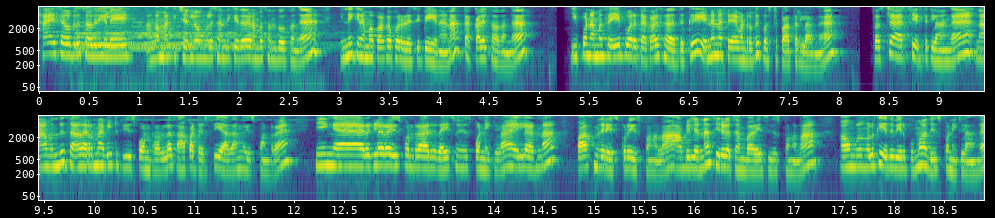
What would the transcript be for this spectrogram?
ஹாய் சகோதர சகோதரிகளே. அங்கம்மா கிச்சனில் உங்களை சந்திக்கிறது ரொம்ப சந்தோஷங்க. இன்னைக்கு நம்ம பார்க்க போகிற ரெசிபி என்னன்னா தக்காளி சாதங்க. இப்போ நம்ம செய்ய போகிற தக்காளி சாதத்துக்கு என்னென்ன தேவைன்றது ஃபஸ்ட்டு பார்த்துடலாங்க ஃபஸ்ட்டு அரிசி எடுத்துக்கலாங்க. நான் வந்து சாதாரணமாக வீட்டுக்கு யூஸ் பண்றோம்ல சாப்பாட்டு அரிசி அதாங்க யூஸ் பண்ணுறேன் நீங்கள் ரெகுலராக யூஸ் பண்ணுற ரைஸும் யூஸ் பண்ணிக்கலாம். இல்லைன்னா பாஸ்மதி ரைஸ் கூட யூஸ் பண்ணலாம். அப்படி இல்லைன்னா சீரக சம்பா ரைஸ் யூஸ் பண்ணலாம். அவங்களுக்கு எது விருப்பமோ அது யூஸ் பண்ணிக்கலாங்க.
